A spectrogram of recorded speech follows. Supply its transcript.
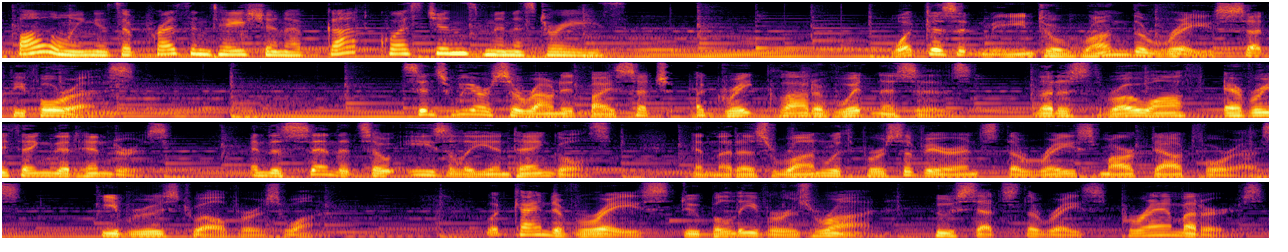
following is a presentation of Got Questions Ministries. What does it mean to run the race set before us? Since we are surrounded by such a great cloud of witnesses, let us throw off everything that hinders and the sin that so easily entangles, and let us run with perseverance the race marked out for us. Hebrews 12 verse 1. What kind of race do believers run? Who sets the race parameters?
